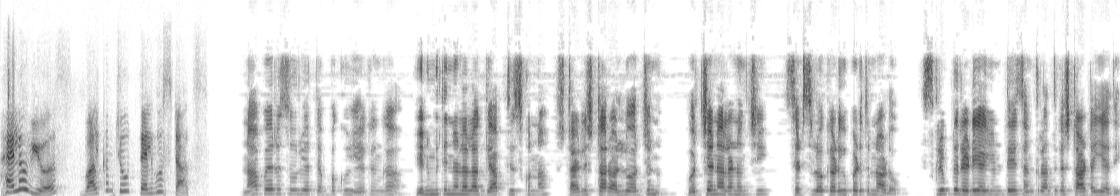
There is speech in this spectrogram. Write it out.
Hello viewers welcome to Telugu stars. నా పేరు సూర్య దెబ్బకు ఏకంగా ఎనిమిది నెలల గ్యాప్ తీసుకున్న స్టైలిష్ స్టార్ అల్లు అర్జున్ వచ్చే నెల నుంచి సెట్స్లోకి అడుగు పెడుతున్నాడు. స్క్రిప్ట్ రెడీ అయ్యుంటే సంక్రాంతిగా స్టార్ట్ అయ్యేది.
